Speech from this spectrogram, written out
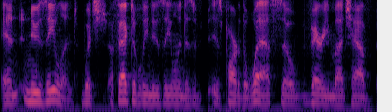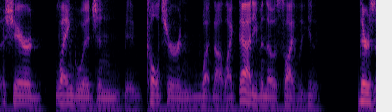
and New Zealand, which effectively New Zealand is is part of the West, so very much have a shared language and culture and whatnot like that, even though it's slightly you know there's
